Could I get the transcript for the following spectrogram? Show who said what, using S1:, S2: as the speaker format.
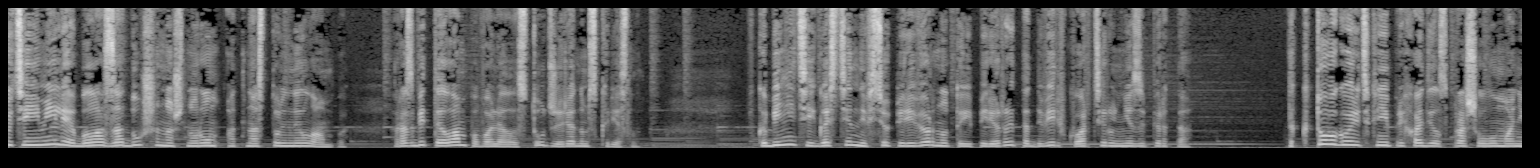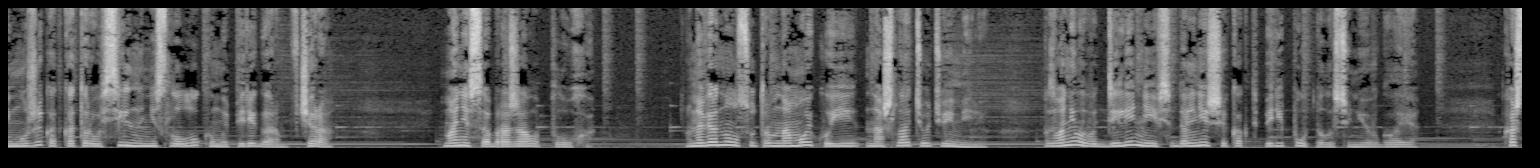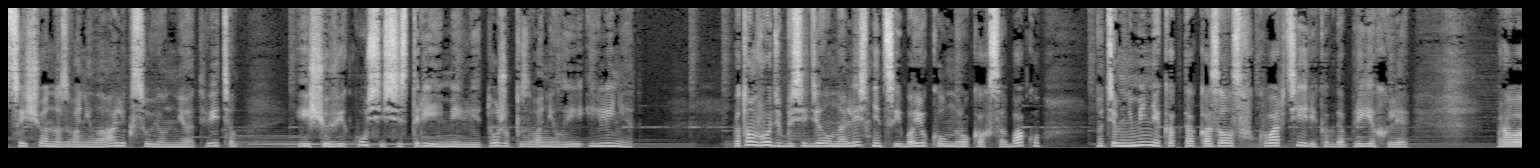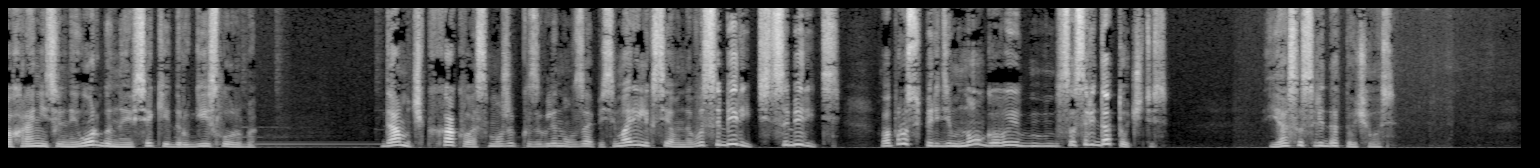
S1: Тетя Эмилия была задушена шнуром от настольной лампы. Разбитая лампа валялась тут же, рядом с креслом. В кабинете и гостиной все перевернуто и перерыто, дверь в квартиру не заперта. «Так кто, вы говорите, к ней приходил?» – спрашивал у Мани мужик, от которого сильно несло луком и перегаром. «Вчера». Маня соображала плохо. Она вернулась утром на мойку и нашла тетю Эмилию. Позвонила в отделение, и все дальнейшее как-то перепуталось у нее в голове. Кажется, еще она звонила Алексу, и он не ответил. И еще Викусе, сестре Эмилии, тоже позвонила и, или нет. Потом вроде бы сидела на лестнице и баюкала на руках собаку, но тем не менее как-то оказалась в квартире, когда приехали правоохранительные органы и всякие другие службы. «Дамочка, как вас?» — мужик заглянул в записи. «Мария Алексеевна, вы соберитесь, соберитесь. Вопросов впереди много, вы сосредоточьтесь». Я сосредоточилась.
